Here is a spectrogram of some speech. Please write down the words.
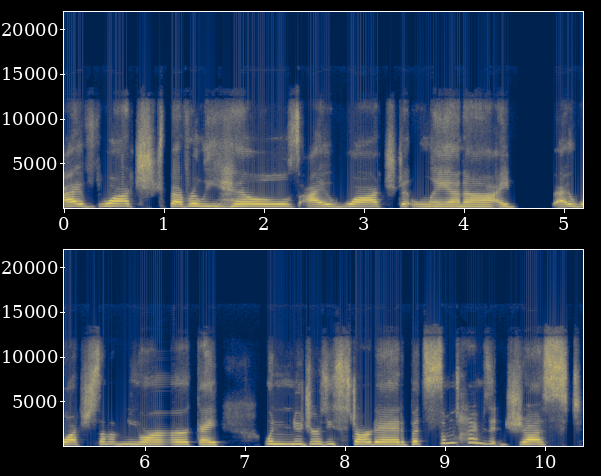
I've watched Beverly Hills, I watched Atlanta, I I watched some of New York, I when New Jersey started, but sometimes it just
